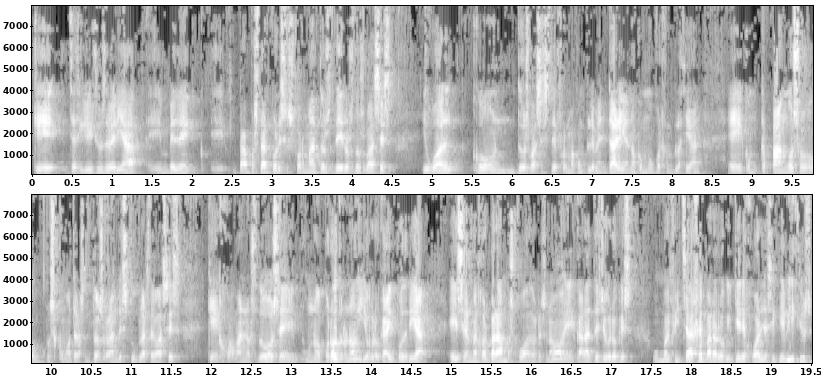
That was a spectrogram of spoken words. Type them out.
que Jasikevicius debería, en vez de eh, apostar por esos formatos de los dos bases, igual con dos bases de forma complementaria, ¿no? Como por ejemplo hacían eh, con Pangos o pues como otras dos grandes tuplas de bases que jugaban los dos eh, uno por otro, ¿no? Y yo creo que ahí podría eh, ser mejor para ambos jugadores, ¿no? Eh, Calates yo creo que es un buen fichaje para lo que quiere jugar Jasikevicius,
